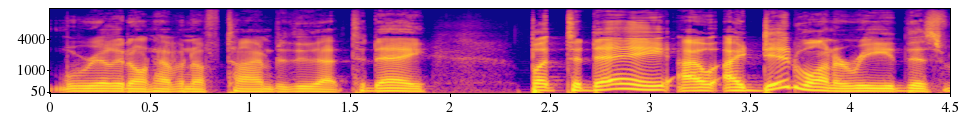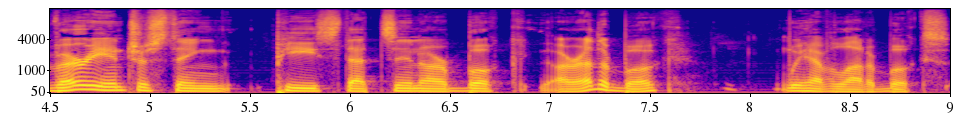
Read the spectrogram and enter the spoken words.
we really don't have enough time to do that today, but today I, I did want to read this very interesting piece that's in our book, our other book. We have a lot of books.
